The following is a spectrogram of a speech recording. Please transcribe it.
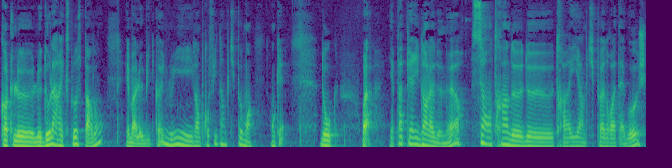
quand le, dollar explose, pardon, et eh ben le Bitcoin, lui, il en profite un petit peu moins. Ok? Donc voilà, il n'y a pas péri dans la demeure, c'est en train de, de, travailler un petit peu à droite à gauche.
